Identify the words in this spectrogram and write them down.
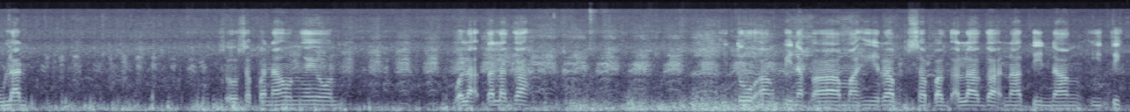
ulan. So sa panahon ngayon wala talaga ito ang pinakamahirap sa pag-alaga natin ng itik.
